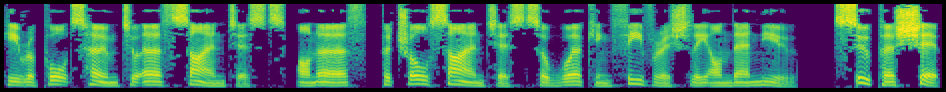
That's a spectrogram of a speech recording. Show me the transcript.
He reports home to Earth scientists. On Earth, patrol scientists are working feverishly on their new super ship,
